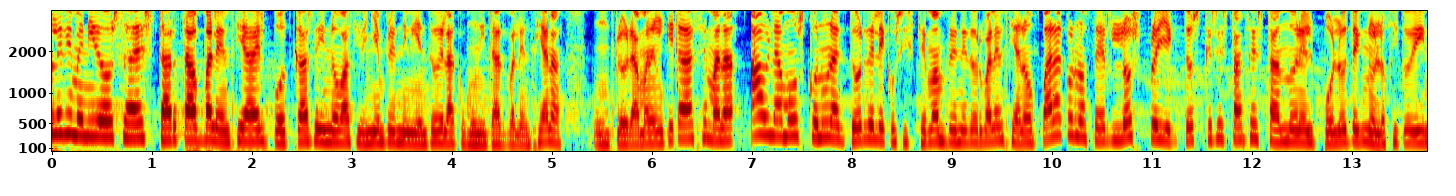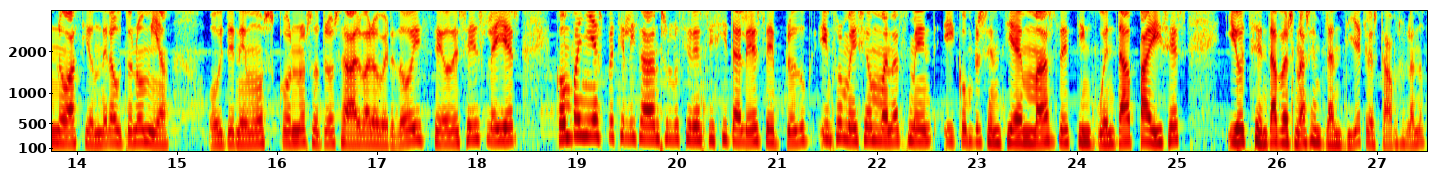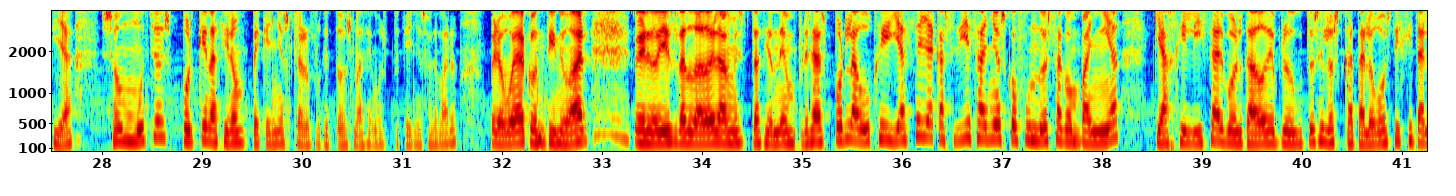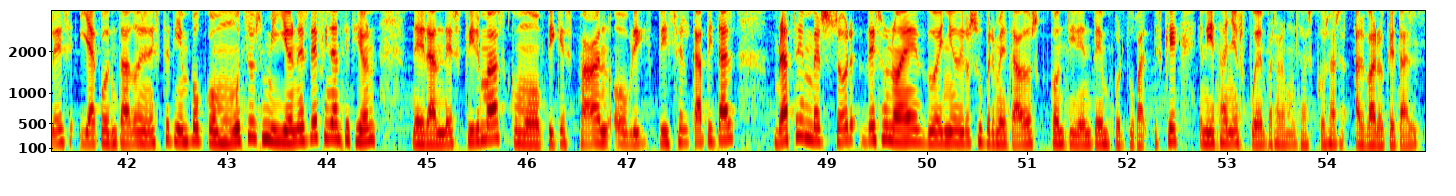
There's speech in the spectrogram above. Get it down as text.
Hola, bienvenidos a Startup Valencia, el podcast de innovación y emprendimiento de la comunidad valenciana, un programa en el que cada semana hablamos con un actor del ecosistema emprendedor valenciano para conocer los proyectos que se están gestando en el polo tecnológico de innovación de la autonomía. Hoy tenemos con nosotros a Álvaro Verdoy, CEO de SalesLayer, compañía especializada en soluciones digitales de Product Information Management y con presencia en más de 50 países y 80 personas en plantilla, que lo estábamos hablando, que ya son muchos porque nacieron pequeños claro, porque todos nacemos pequeños, Álvaro, pero voy a continuar. Verdoy es graduado en la Administración de Empresas por la UGI y hace ya casi 10 años cofundó esta compañía que agiliza el volcado de productos en los catálogos digitales y ha contado en este tiempo con muchos millones de financiación de grandes firmas como PicSpan o Brick Pixel Capital, brazo inversor de Sonoe, dueño de los supermercados Continente en Portugal. Es que en 10 años pueden pasar muchas cosas. Álvaro, ¿qué tal?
